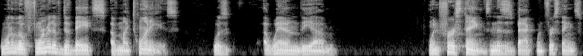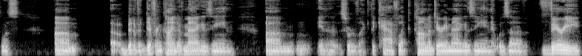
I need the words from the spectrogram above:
one of the formative debates of my 20s was uh, when the um, when First Things, and this is back when First Things was um, a bit of a different kind of magazine um, in a sort of like the Catholic commentary magazine. It was a very,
